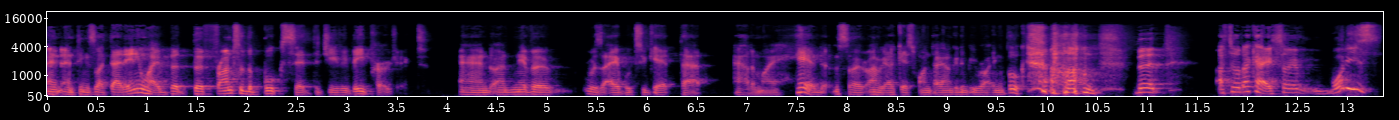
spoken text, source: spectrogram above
and, and things like that. Anyway, but the front of the book said the GVB project, and I never was able to get that out of my head. So I, mean, I guess one day I'm going to be writing a book. Um, but I thought, okay, so what is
